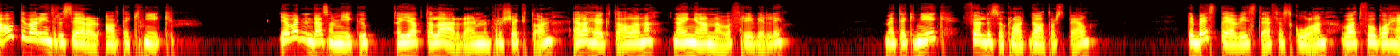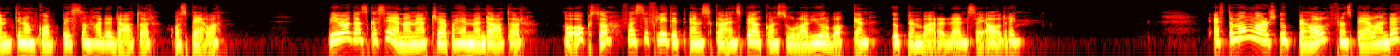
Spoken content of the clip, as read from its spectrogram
har alltid varit intresserad av teknik. Jag var den där som gick upp och hjälpte läraren med projektorn eller högtalarna när ingen annan var frivillig. Med teknik följde såklart datorspel. Det bästa jag visste efter skolan var att få gå hem till någon kompis som hade dator och spela. Vi var ganska sena med att köpa hem en dator och också, fast jag flitigt önskade en spelkonsol av julbocken, uppenbarade den sig aldrig. Efter många års uppehåll från spelande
